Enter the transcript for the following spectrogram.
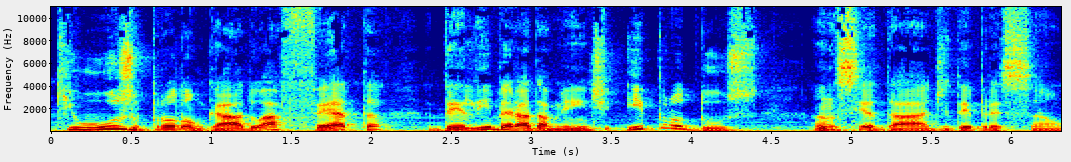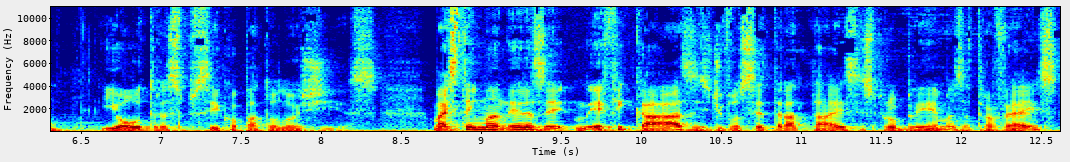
que o uso prolongado afeta deliberadamente e produz ansiedade, depressão e outras psicopatologias. Mas tem maneiras eficazes de você tratar esses problemas através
